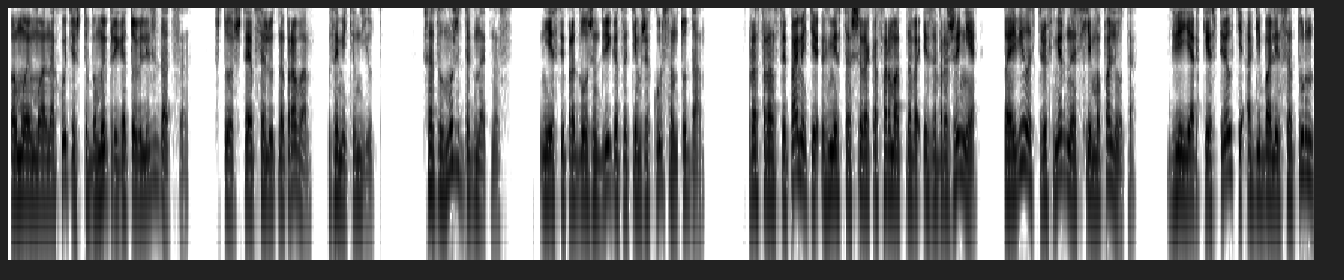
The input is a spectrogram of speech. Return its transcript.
«По-моему, она хочет, чтобы мы приготовились сдаться». «Что ж, ты абсолютно права», — заметил Ньют. Шаттл может догнать нас? Если продолжим двигаться тем же курсом, то да. В пространстве памяти вместо широкоформатного изображения появилась трехмерная схема полета. Две яркие стрелки огибали Сатурн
